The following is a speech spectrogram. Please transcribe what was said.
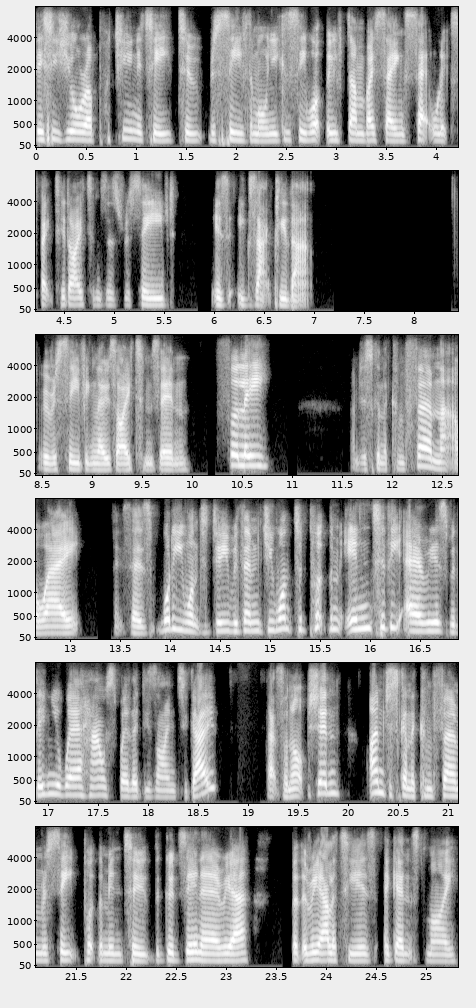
this is your opportunity to receive them all. And you can see what we've done by saying set all expected items as received is exactly that. We're receiving those items in fully. I'm just going to confirm that away. It says, what do you want to do with them? Do you want to put them into the areas within your warehouse where they're designed to go? That's an option. I'm just going to confirm receipt, put them into the goods in area. But the reality is against my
